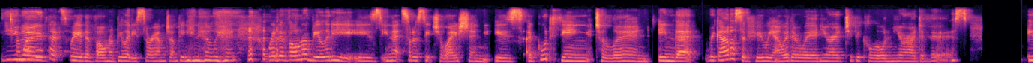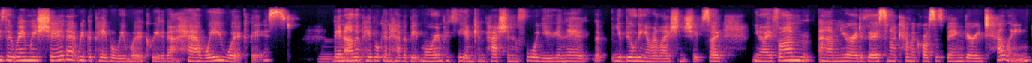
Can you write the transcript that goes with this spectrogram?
you I know wonder if that's where the vulnerability sorry i'm jumping in earlier where the vulnerability is in that sort of situation is a good thing to learn in that regardless of who we are whether we're neurotypical or neurodiverse is that when we share that with the people we work with about how we work best mm. then other people can have a bit more empathy and compassion for you and they're you're building a relationship. So you know if i'm um, neurodiverse and i come across as being very telling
